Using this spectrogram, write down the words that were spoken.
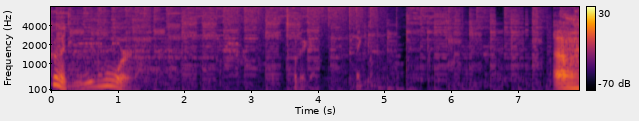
Good lord. Okay, game. Thank you. Uh.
